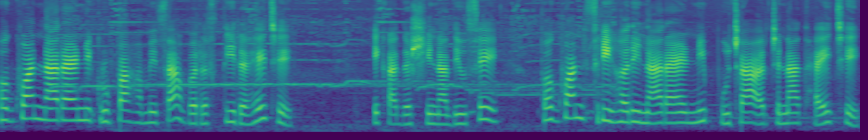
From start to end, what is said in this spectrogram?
ભગવાન નારાયણની કૃપા હંમેશા વરસતી રહે છે. એકાદશીના દિવસે ભગવાન શ્રી હરિનારાયણની પૂજા અર્ચના થાય છે.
